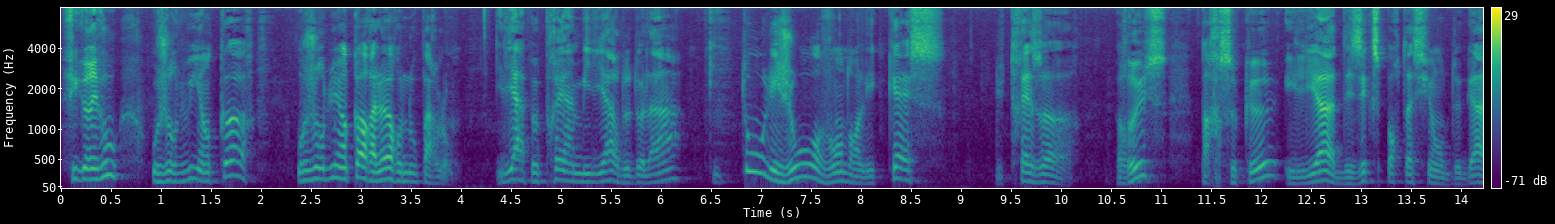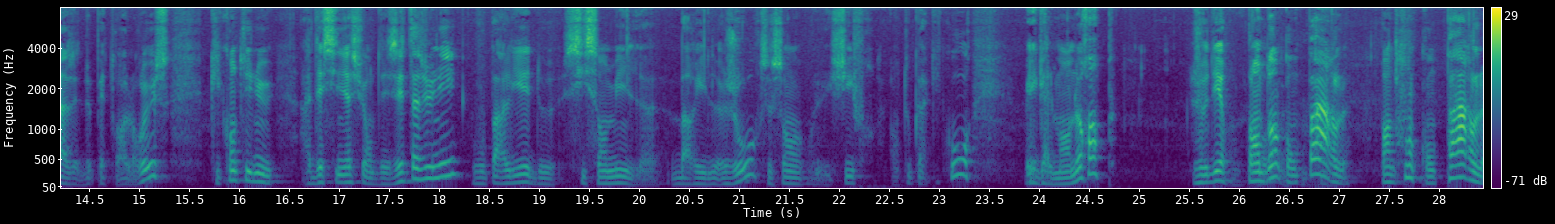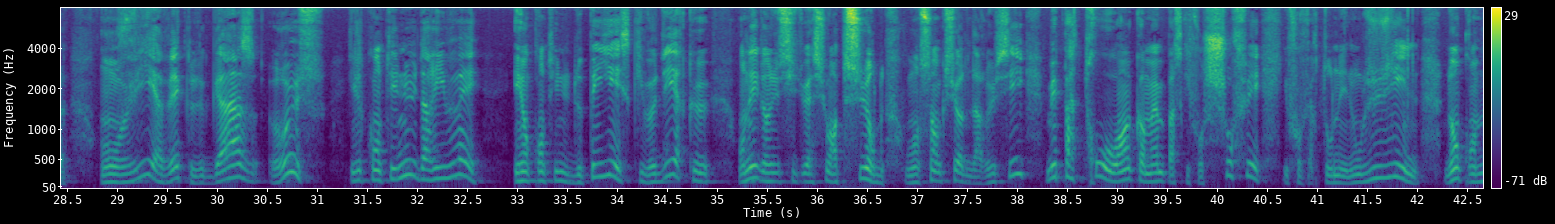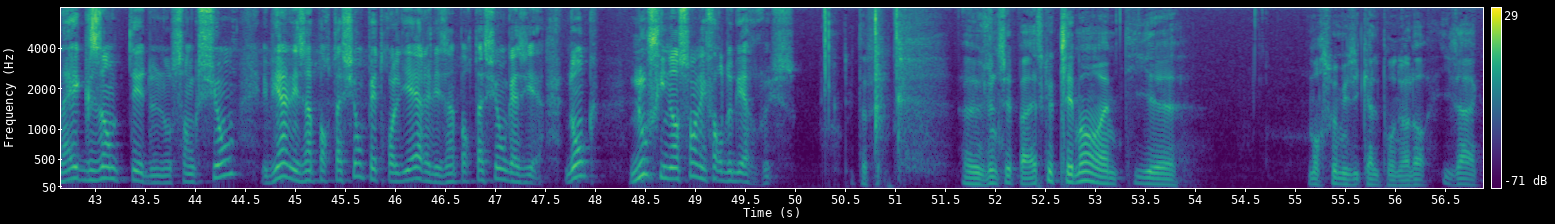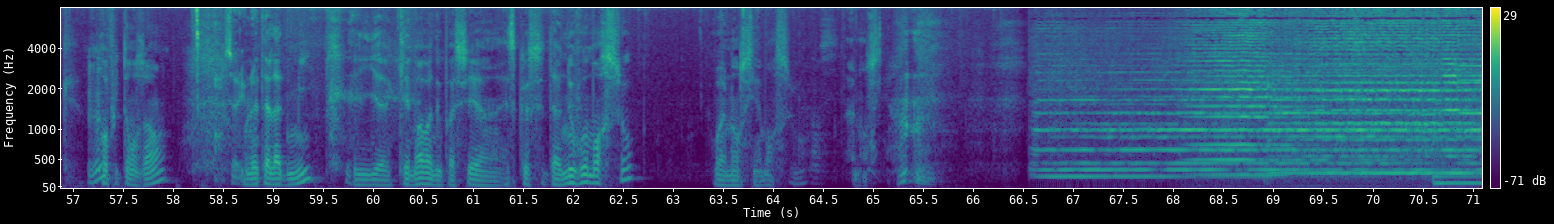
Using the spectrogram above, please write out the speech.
Figurez-vous, aujourd'hui encore, aujourd'hui encore, à l'heure où nous parlons, il y a à peu près un milliard de dollars qui tous les jours vont dans les caisses du trésor russe parce qu'il y a des exportations de gaz et de pétrole russe qui continuent à destination des États-Unis. Vous parliez de 600 000 barils jour, ce sont les chiffres en tout cas qui courent, mais également en Europe. Je veux dire, pendant qu'on parle, pendant qu'on parle, on vit avec le gaz russe. Il continue d'arriver et on continue de payer, ce qui veut dire que on est dans une situation absurde où on sanctionne la Russie, mais pas trop hein, quand même parce qu'il faut chauffer, il faut faire tourner nos usines. Donc on a exempté de nos sanctions, eh bien les importations pétrolières et les importations gazières. Donc nous finançons l'effort de guerre russe. Tout à fait. Euh, je ne sais pas. Est-ce que Clément a un petit euh, morceau musical pour nous? Alors Isaac, mhm. profitons-en. On est à la demi et euh, Clément va nous passer un. Est-ce que c'est un nouveau morceau ou un ancien morceau? Un ancien.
